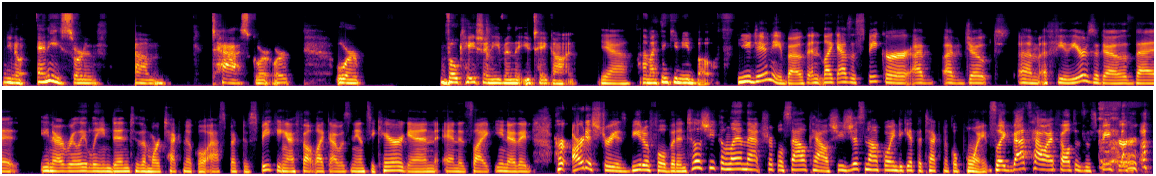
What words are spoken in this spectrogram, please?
you know, any sort of um, task or or or vocation even that you take on. Yeah. Um, I think you need both. You do need both. And like as a speaker, I've I've joked um, a few years ago that you know, I really leaned into the more technical aspect of speaking. I felt like I was Nancy Kerrigan. And it's like, you know, they her artistry is beautiful, but until she can land that triple Salchow, she's just not going to get the technical points. Like that's how I felt as a speaker.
